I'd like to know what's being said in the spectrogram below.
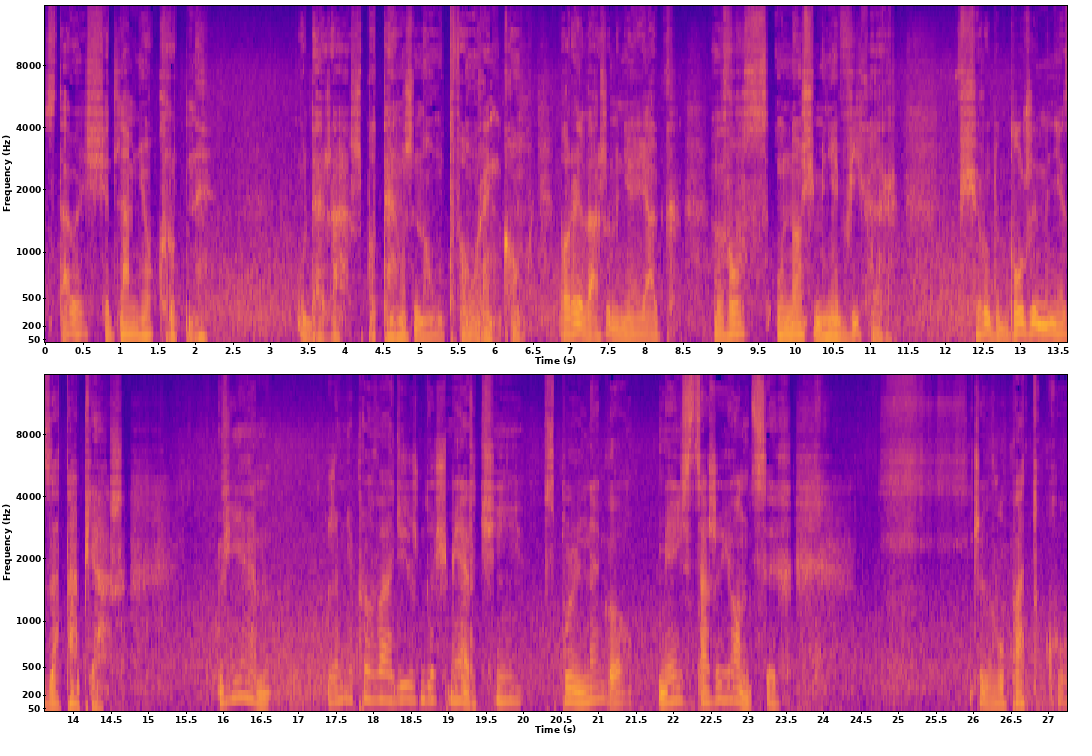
Stałeś się dla mnie okrutny. Uderzasz potężną twą ręką, porywasz mnie jak wóz unosi mnie wicher. Wśród burzy mnie zatapiasz. Wiem, że mnie prowadzisz do śmierci wspólnego miejsca żyjących czy w upadku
